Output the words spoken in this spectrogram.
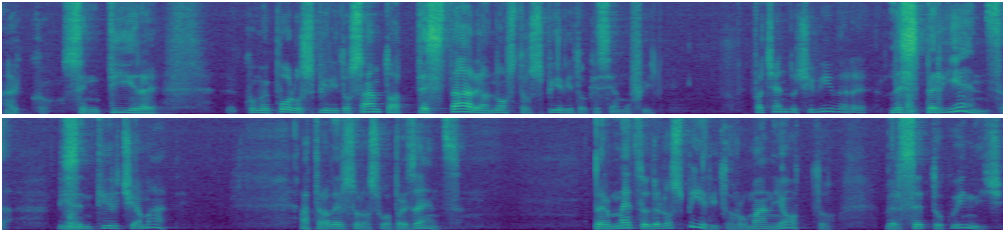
ecco, sentire, come può lo Spirito Santo attestare al nostro spirito che siamo figli? Facendoci vivere l'esperienza di sentirci amati attraverso la sua presenza, per mezzo dello Spirito, Romani 8, versetto 15.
